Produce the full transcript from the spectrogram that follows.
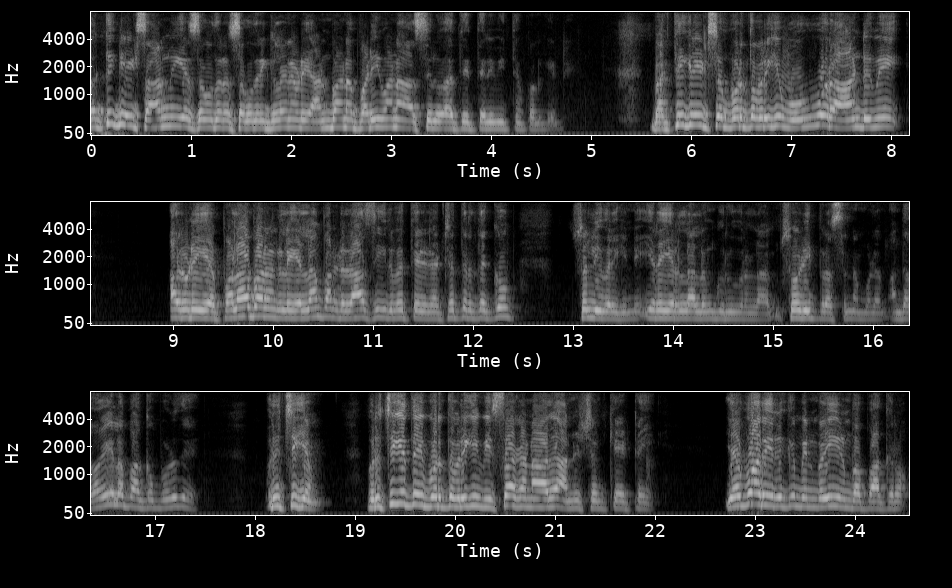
பக்தி கிளைட்ஸ் ஆன்மீக சகோதர சகோதரிகள் என்னுடைய அன்பான பணிவான ஆசீர்வாதத்தை தெரிவித்துக் கொள்கின்றேன். பக்தி கிளைட்ஸை பொறுத்த வரைக்கும் ஒவ்வொரு ஆண்டுமே அவருடைய பலாபலன்களை எல்லாம் பன்னெண்டு ராசி இருபத்தேழு நட்சத்திரத்துக்கும் சொல்லி வருகின்றேன். இறையர்களாலும் குருவர்களாலும் சோழி பிரசன்னம் மூலம். அந்த வகையில் பார்க்கும் பொழுது விருச்சிகம். விருச்சிகத்தை பொறுத்த வரைக்கும் விசாகனால அனுஷம் கேட்டை. எவ்வாறு இருக்கும் என்பதை நம்ம பார்க்குறோம்.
